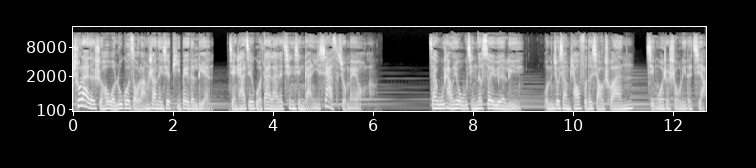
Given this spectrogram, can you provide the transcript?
出来的时候，我路过走廊上那些疲惫的脸，检查结果带来的庆幸感一下子就没有了。在无常又无情的岁月里，我们就像漂浮的小船，紧握着手里的桨，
